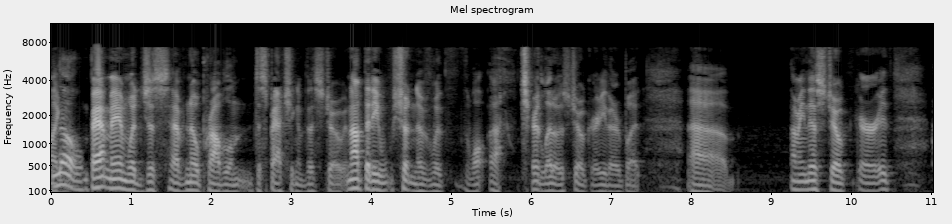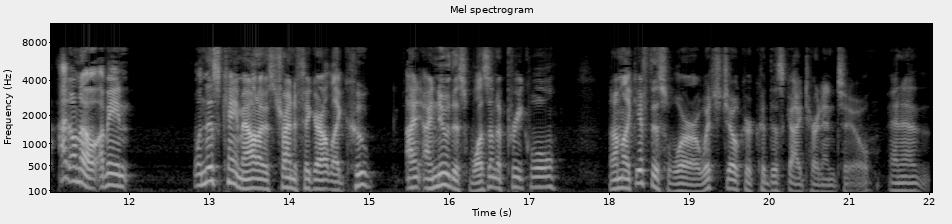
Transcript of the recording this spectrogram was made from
Like No. Batman would just have no problem dispatching of this Joker. Not that he shouldn't have with uh, Jared Leto's Joker either, but uh, I mean this Joker. It, I don't know. I mean, when this came out, I was trying to figure out like who. I I knew this wasn't a prequel, but I'm like, if this were, which Joker could this guy turn into? And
